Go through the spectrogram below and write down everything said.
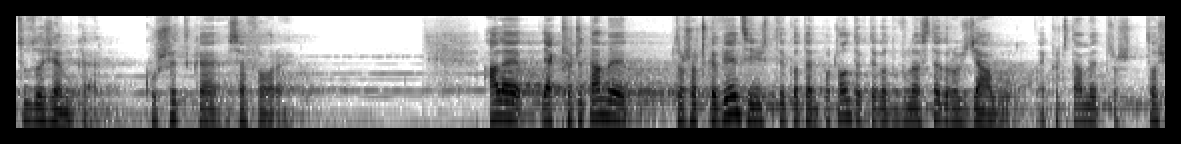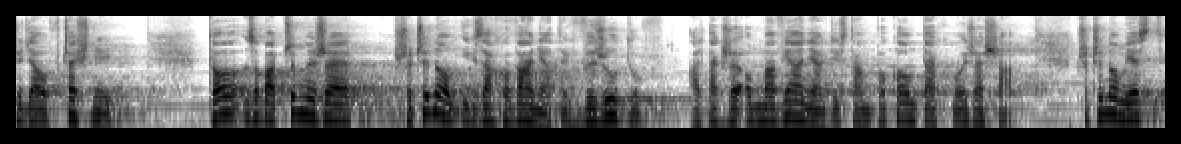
cudzoziemkę, kuszytkę Seforę. Ale jak przeczytamy troszeczkę więcej niż tylko ten początek tego dwunastego rozdziału, jak przeczytamy, co się działo wcześniej, to zobaczymy, że przyczyną ich zachowania, tych wyrzutów, ale także obmawiania gdzieś tam po kątach Mojżesza. Przyczyną jest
